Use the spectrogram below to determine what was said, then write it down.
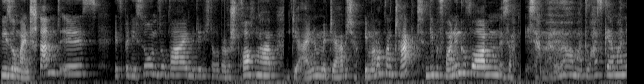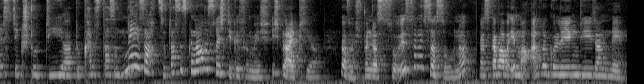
wie so mein Stand ist, jetzt bin ich so und so weit, mit denen ich darüber gesprochen habe. Die eine, mit der habe ich immer noch Kontakt, liebe Freundin geworden. Sie sagt, ich sag mal, hör mal, du hast Germanistik studiert, du kannst das und nee, sagt sie, das ist genau das Richtige für mich. Ich bleib hier. Ja, ich, wenn das so ist, dann ist das so, ne? Es gab aber eben auch andere Kollegen, die dann, nee,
